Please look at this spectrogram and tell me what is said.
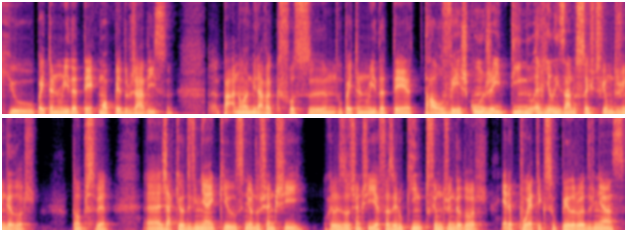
que o Peyton Reed até, como o Pedro já disse, uh, pá, não admirava que fosse o Peyton Reed até, talvez, com um jeitinho a realizar o sexto filme dos Vingadores. Estão a perceber? Uh, já que eu adivinhei que o senhor do Shang-Chi, o realizador do Shang-Chi, ia fazer o quinto filme dos Vingadores, era poético se o Pedro adivinhasse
